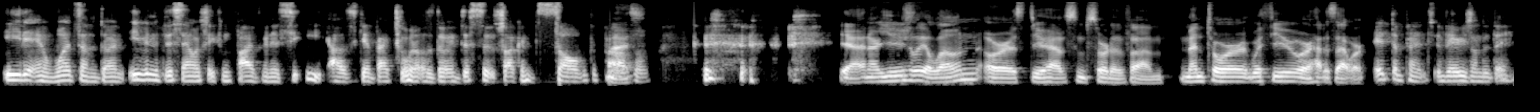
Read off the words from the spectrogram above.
eat it, and once I'm done, even if the sandwich takes me five minutes to eat, I'll just get back to what I was doing just so, so I can solve the problem. Nice. Yeah, and are you usually alone, or is, do you have some sort of um, mentor with you, or how does that work? It depends. It varies on the day.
